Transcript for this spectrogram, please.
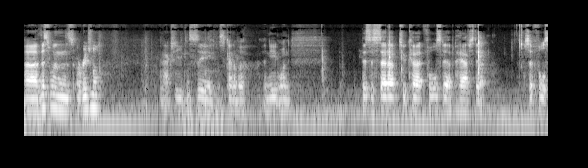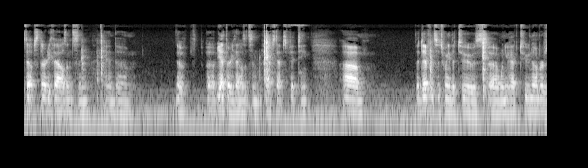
Uh, this one's original. And actually you can see, it's kind of a, a neat one. This is set up to cut full step half step. So full steps 30 thousandths and, and um, no, uh, yeah, 30 thousandths and half steps 15. Um, the difference between the two is uh, when you have two numbers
